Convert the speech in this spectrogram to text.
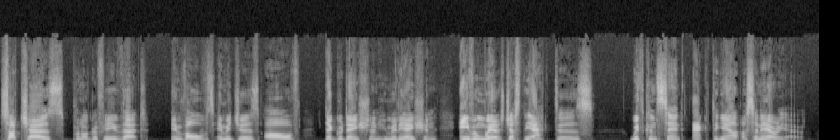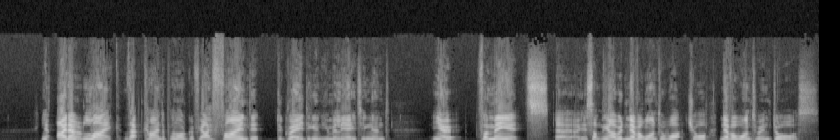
such as pornography that involves images of degradation and humiliation, even where it's just the actors with consent acting out a scenario. You know, I don't like that kind of pornography. I find it degrading and humiliating, and you know, for me, it's, uh, it's something I would never want to watch or never want to endorse.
